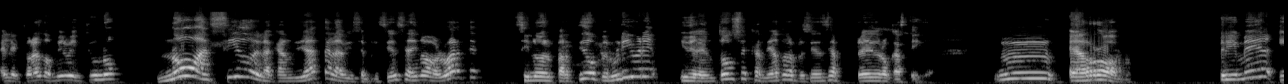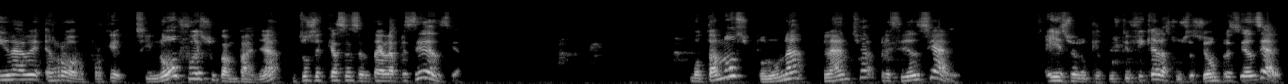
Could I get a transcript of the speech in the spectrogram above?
electoral 2021 no ha sido de la candidata a la vicepresidencia Dina Boluarte, sino del Partido Perú Libre y del entonces candidato a la presidencia Pedro Castillo. Mm, error. Primer y grave error, porque si no fue su campaña, entonces ¿qué hace sentar en la presidencia? Votamos por una plancha presidencial. Eso es lo que justifica la sucesión presidencial.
